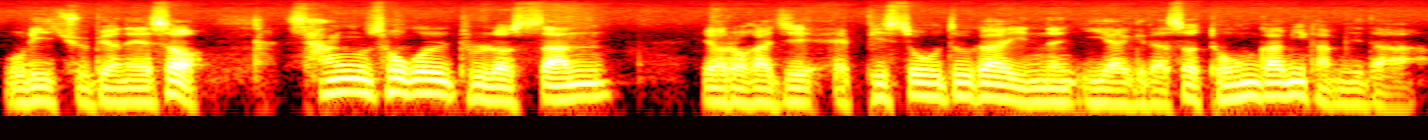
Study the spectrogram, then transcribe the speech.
우리 주변에서 상속을 둘러싼 여러 가지 에피소드가 있는 이야기라서 동감이 갑니다.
